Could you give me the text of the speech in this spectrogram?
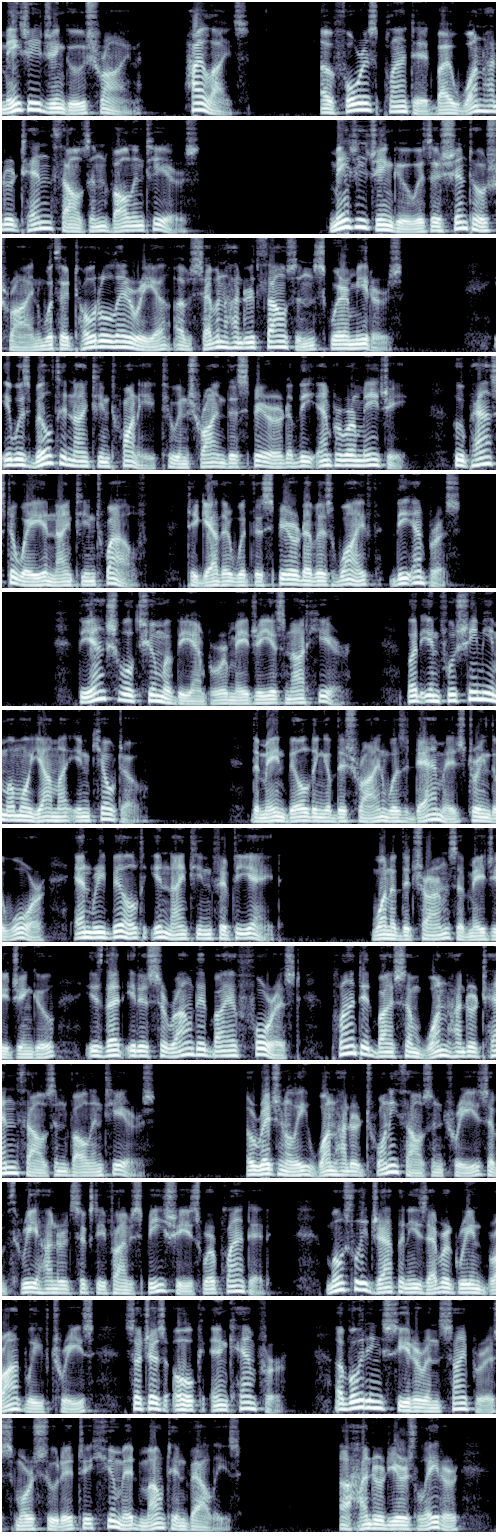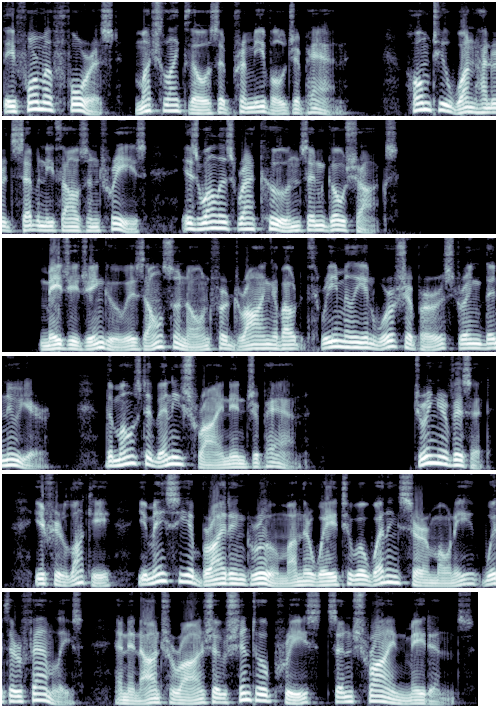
Meiji Jingu Shrine. Highlights A forest planted by 110,000 volunteers. Meiji Jingu is a Shinto shrine with a total area of 700,000 square meters. It was built in 1920 to enshrine the spirit of the Emperor Meiji, who passed away in 1912, together with the spirit of his wife, the Empress. The actual tomb of the Emperor Meiji is not here but in Fushimi Momoyama in Kyoto. The main building of the shrine was damaged during the war and rebuilt in 1958. One of the charms of Meiji Jingu is that it is surrounded by a forest planted by some 110,000 volunteers. Originally, 120,000 trees of 365 species were planted, mostly Japanese evergreen broadleaf trees such as oak and camphor avoiding cedar and cypress more suited to humid mountain valleys. A hundred years later, they form a forest much like those of primeval Japan, home to 170,000 trees, as well as raccoons and goshawks. Meiji Jingu is also known for drawing about 3 million worshippers during the New Year, the most of any shrine in Japan. During your visit, if you're lucky, you may see a bride and groom on their way to a wedding ceremony with their families and an entourage of Shinto priests and shrine maidens.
